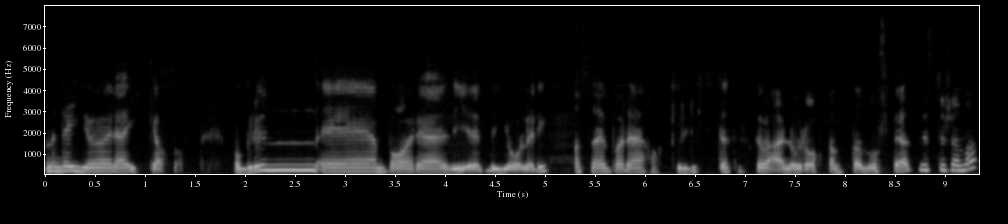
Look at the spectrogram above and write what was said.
Men det gjør jeg ikke, altså. Og grunnen er bare jåleri. Altså, jeg bare har ikke lyst til at det skal være noe råkanta noe sted, hvis du skjønner.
